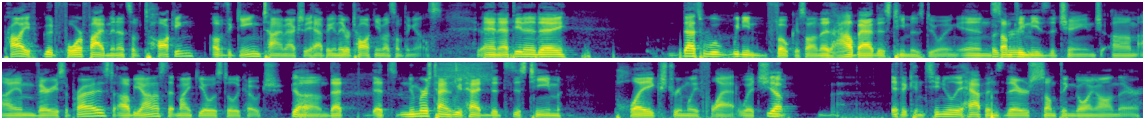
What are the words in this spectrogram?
probably a good four or five minutes of talking of the game time actually happening. and They were talking about something else, and at the end of the day. That's what we need to focus on. That how bad this team is doing, and something needs to change. Um, I am very surprised. I'll be honest that Mike Yeo is still a coach. Yeah. Um, that that's numerous times we've had this, this team play extremely flat. Which Yep. if it continually happens, there's something going on there.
